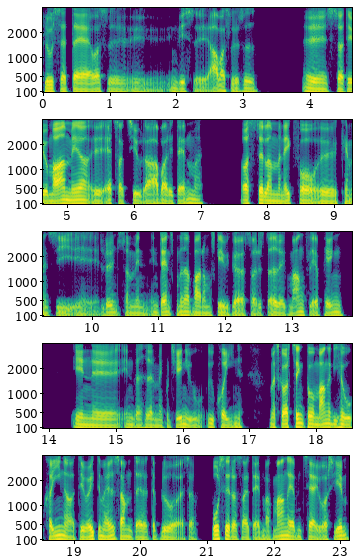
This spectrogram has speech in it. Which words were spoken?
Plus, at der er også øh, øh, en vis øh, arbejdsløshed. Øh, så det er jo meget mere øh, attraktivt at arbejde i Danmark. Også selvom man ikke får, øh, kan man sige, øh, løn som en, en dansk medarbejder måske vil gøre, så er det stadigvæk mange flere penge, end, øh, end hvad hedder det, man kunne tjene i U- Ukraine. Man skal også tænke på, at mange af de her ukrainere, det er jo ikke dem alle sammen, der, der bliver, altså, bosætter sig i Danmark. Mange af dem tager jo også hjem,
